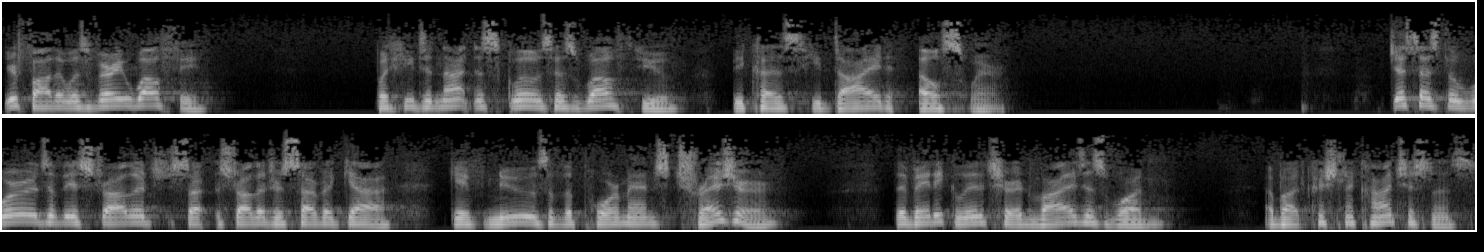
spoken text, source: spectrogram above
Your father was very wealthy, but he did not disclose his wealth to you because he died elsewhere. Just as the words of the astrologer, astrologer Sarvagya gave news of the poor man's treasure, the Vedic literature advises one about Krishna consciousness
